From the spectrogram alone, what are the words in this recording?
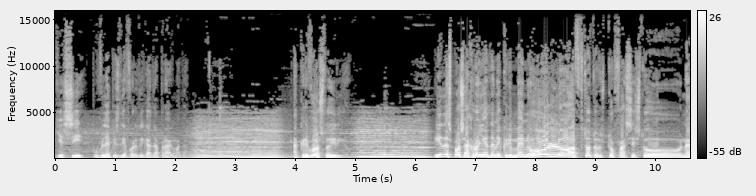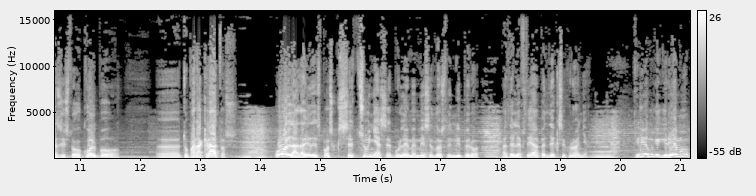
Και εσύ που βλέπεις διαφορετικά τα πράγματα. Ακριβώς το ίδιο. Είδες πόσα χρόνια ήταν κρυμμένο όλο αυτό το, το φασιστο ναζιστο κόλπο ε, το παρακράτος. Όλα τα είδες πως ξετσούνιασε που λέμε εμείς εδώ στην Ήπειρο τα τελευταία 5-6 χρόνια. Κυρία μου και κυρία μου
